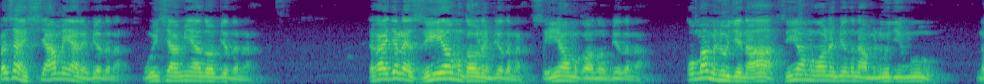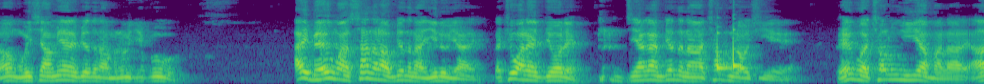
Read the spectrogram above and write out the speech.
ပတ်စံရှားမရတဲ့ပြဿနာငွေရှားမရသောပြဿနာ တခါကြလည်းဈေးရောက်မကောင်းတဲ့ပြဿနာဈေးရောက်မကောင်းသောပြဿနာကိုမမလို့ချင်တာဈေးရောက်မကောင်းတဲ့ပြဿနာမလို့ချင်ဘူးနော်ငွေရှားမရတဲ့ပြဿနာမလို့ချင်ဘူးအဲ့ဘဲဥမှာဆန်းတလောက်ပြဿနာရေးလို့ရတယ်တချို့ကလည်းပြောတယ်ဆရာကပြဿနာ6ခုလောက်ရှိတယ်ဘဲကွာ6လုံးရေးရမှာလားတဲ့အာ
